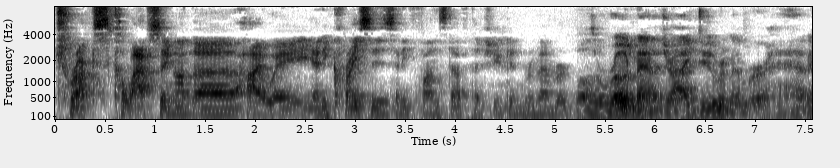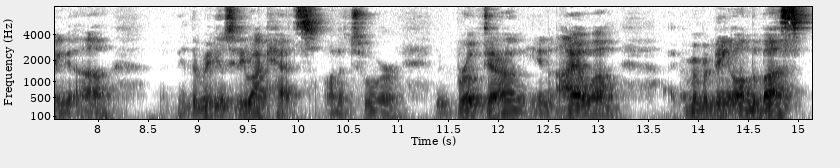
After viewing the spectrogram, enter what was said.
trucks collapsing on the highway? Any crisis? Any fun stuff that you can remember? Well, as a road manager, I do remember having uh, we had the Radio City Rockettes on a tour. We broke down in Iowa. I remember being on the bus,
